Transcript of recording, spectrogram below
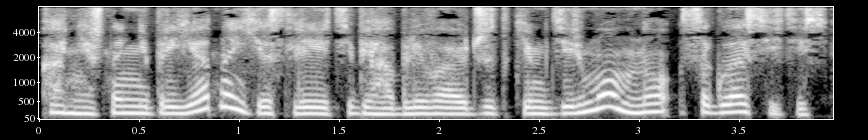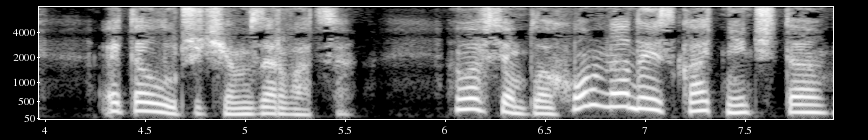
Конечно, неприятно, если тебя обливают жидким дерьмом, но согласитесь, это лучше, чем взорваться. Во всем плохом надо искать нечто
